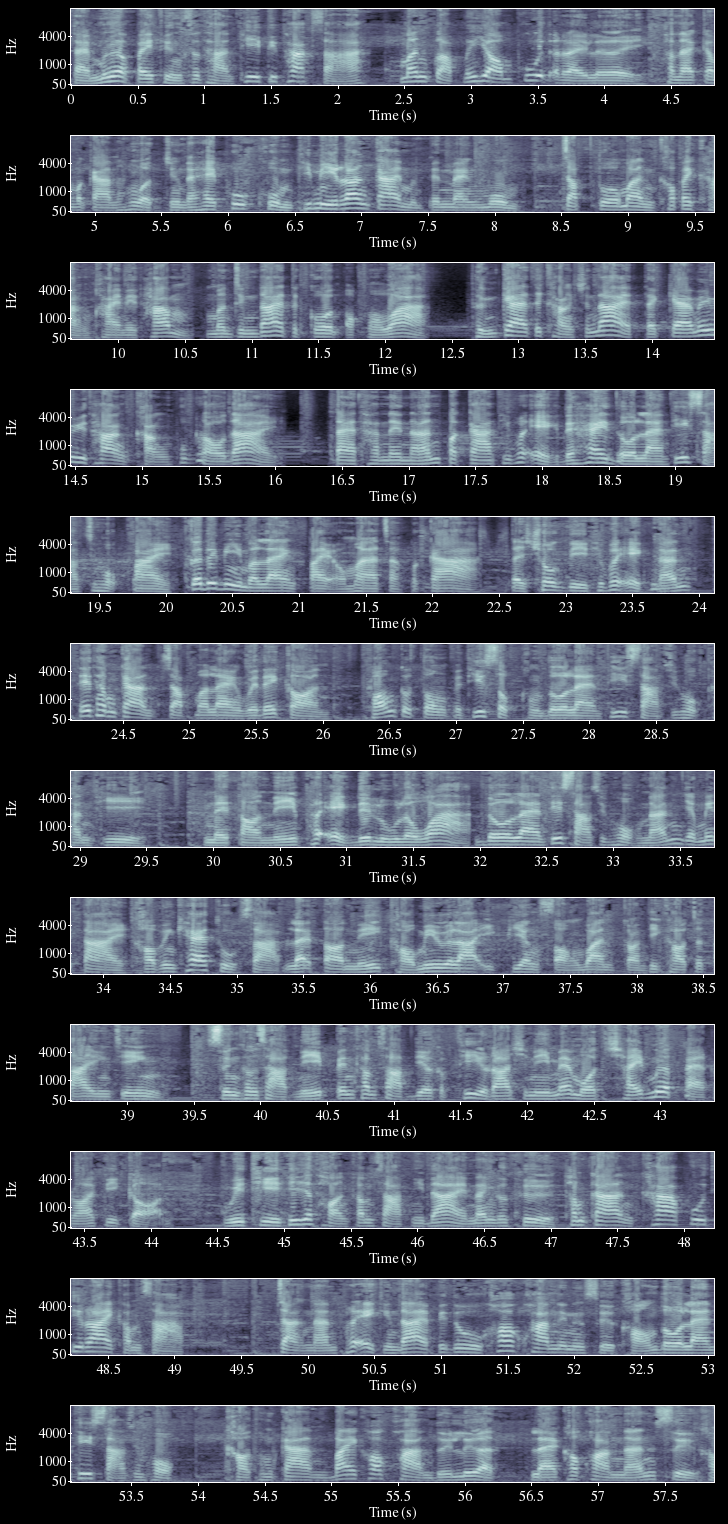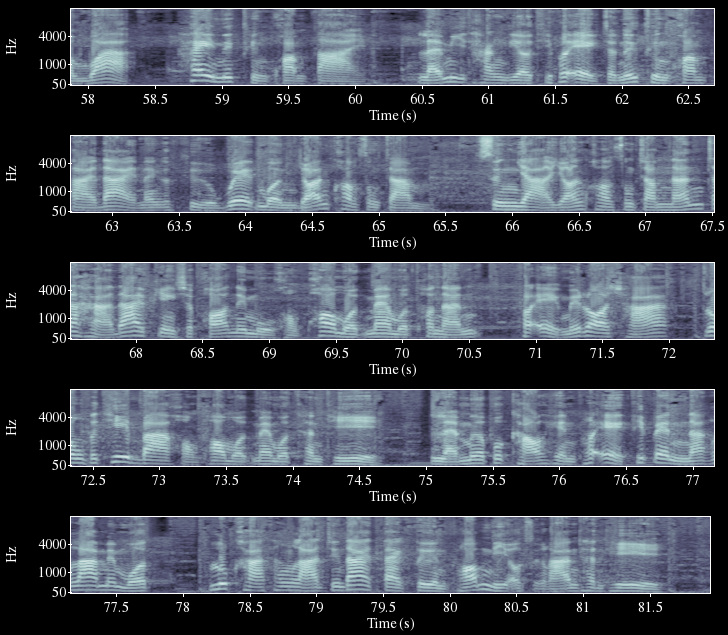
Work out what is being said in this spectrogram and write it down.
แต่เมื่อไปถึงสถานที่พิพากษา มันกลับไม่ยอมพูดอะไรเลย คณะกรรมการทั้งหมดจึงได้ให้ผู้คุมที่มีร่างกายเหมือนเป็นแมงมุม จับตัวมันเข้าไปขังภายในถ้ำมันจึงได้ตะโกนออกมาว่า ถึงแกจะขังฉันได้ แต่แกไม่มีทางขังพวกเราได้ แต่ทันในนั้นปากกาที่พระเอกได้ให้โดแลนที่ 36 ไป ก็ได้มีแมลงไต่ออกมาจากปากกา แต่โชคดีที่พระเอกนั้น ได้ทำการจับแมลงไว้ได้ก่อน พร้อมกับตรงไปที่ศพของโดแลนที่ 36 ทันที ในตอนนี้พระเอกได้รู้แล้วว่า โดแลนที่ 36 นั้นยังไม่ตาย เขาเป็นแค่ถูกสาปและตอนนี้เขามีเวลาอีกเพียง 2 วันก่อนที่เขาจะตายจริง ๆ ซึ่งคำสาปนี้เป็นคำสาปเดียวกับที่ราชินีแม่มดใช้เมื่อ 800 ปีก่อน วิธีที่จะถอนคำสาปนี้ได้นั่นก็คือทำการฆ่าผู้ที่ไร้คำสาปจากนั้นพระเอกจึงได้ไปดูข้อความในหนังสือของโดแลนที่ 36 เขาทำการใบ้ข้อความด้วยเลือด และข้อความนั้นสื่อคำว่า ให้นึกถึงความตาย และมีทางเดียวที่พระเอกจะนึกถึงความตายได้นั่นก็คือเวทมนต์ย้อนความทรงจำซึ่งยาย้อนความทรงจำนั้นจะหาได้เพียงเฉพาะในหมู่ของพ่อมดแม่มดเท่านั้น พระเอกไม่รอช้า ตรงไปที่บาร์ของพ่อมดแม่มดทันที และเมื่อพวกเขาเห็นพระเอกที่เป็นนักล่าแม่มด ลูกค้าทั้งร้านจึงได้แตกตื่นพร้อมหนีออกจากร้านทันที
